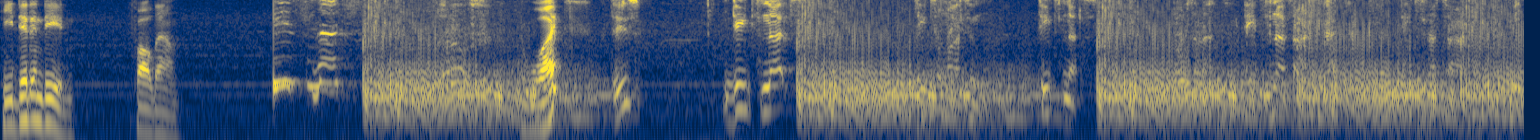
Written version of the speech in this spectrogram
He did indeed fall down. These nuts. What? These? Deets nuts. Deets are Martin. Deets nuts. Those are nuts. Deets nuts are not nuts. Deets nuts are meat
